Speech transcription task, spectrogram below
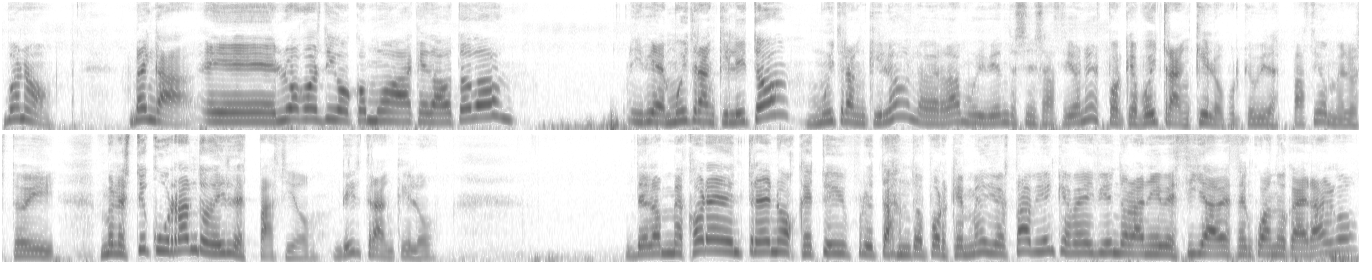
Bueno, venga, eh, luego os digo cómo ha quedado todo, y bien, muy tranquilito, muy tranquilo, la verdad, muy bien de sensaciones, porque voy tranquilo, porque voy despacio, me lo estoy, me lo estoy currando de ir despacio, de ir tranquilo de los mejores entrenos que estoy disfrutando, porque en medio está bien que veis viendo la nievecilla de vez en cuando caer algo,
